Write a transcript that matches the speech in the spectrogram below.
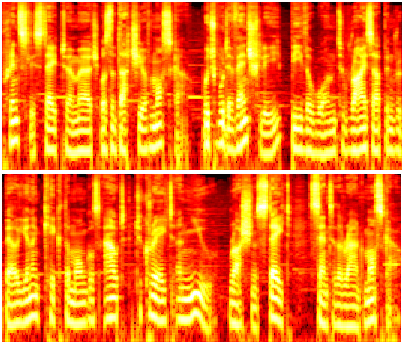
princely state to emerge was the Duchy of Moscow, which would eventually be the one to rise up in rebellion and kick the Mongols out to create a new Russian state centered around Moscow.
